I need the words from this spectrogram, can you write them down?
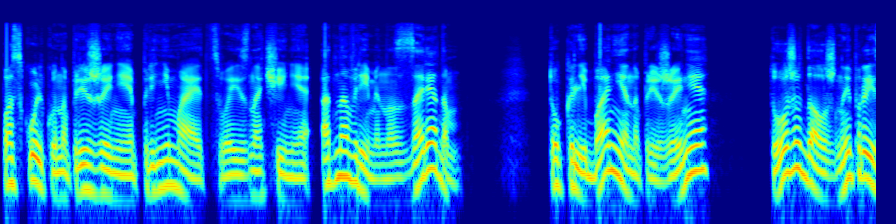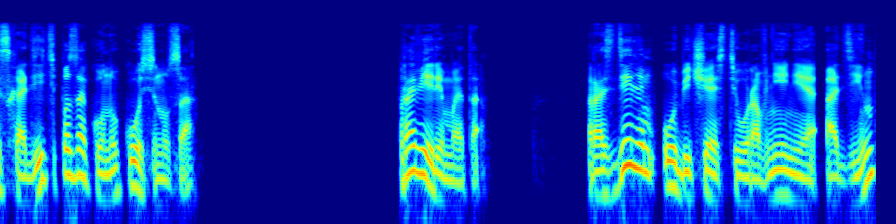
Поскольку напряжение принимает свои значения одновременно с зарядом, то колебания напряжения тоже должны происходить по закону косинуса. Проверим это. Разделим обе части уравнения 1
